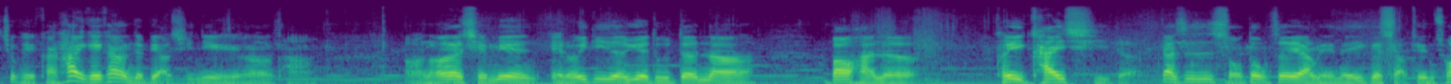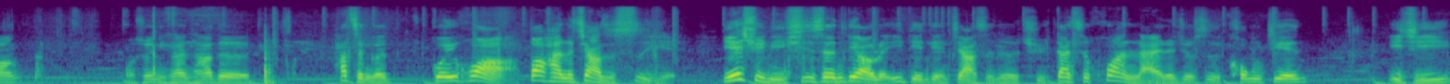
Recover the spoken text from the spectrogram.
就可以看，他也可以看到你的表情，你也可以看到他啊。然后在前面 LED 的阅读灯啊，包含了可以开启的，但是是手动遮阳帘的一个小天窗。我说你看它的，它整个规划包含了驾驶视野，也许你牺牲掉了一点点驾驶乐趣，但是换来的就是空间，以及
